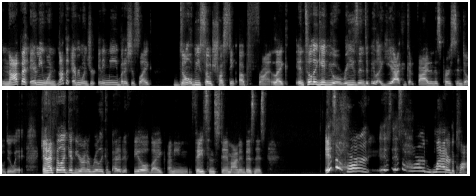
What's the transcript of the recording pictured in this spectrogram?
not that anyone not that everyone's your enemy, but it's just like don't be so trusting up front. Like until they give you a reason to be like, yeah, I can confide in this person, don't do it. And I feel like if you're in a really competitive field, like I mean, faiths and STEM, I'm in business. It's a hard, it's, it's a hard ladder to climb.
